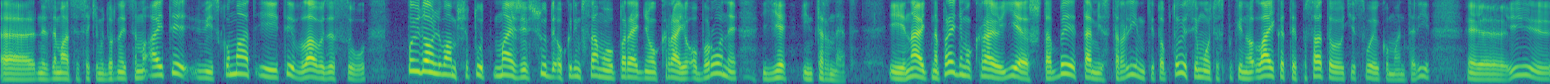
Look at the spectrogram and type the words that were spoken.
е, не займатися всякими дурницями, а йти в військкомат і йти в лави ЗСУ. Повідомлю вам, що тут майже всюди, окрім самого переднього краю оборони, є інтернет. І навіть на передньому краю є штаби, там є старлінки. Тобто ви всі можете спокійно лайкати, писати ті свої коментарі е, і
